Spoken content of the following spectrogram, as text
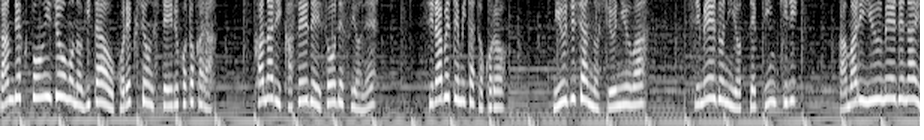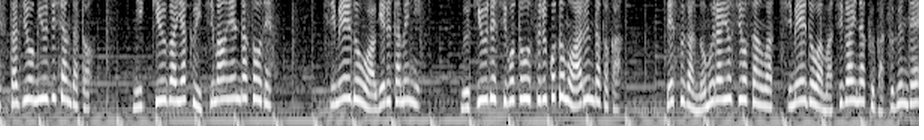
300本以上ものギターをコレクションしていることからかなり稼いでいそうですよね。調べてみたところミュージシャンの収入は知名度によってピンキリ。あまり有名でないスタジオミュージシャンだと日給が約1万円だそうです。知名度を上げるために無給で仕事をすることもあるんだとか。ですが野村義雄さんは知名度は間違いなく抜群で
